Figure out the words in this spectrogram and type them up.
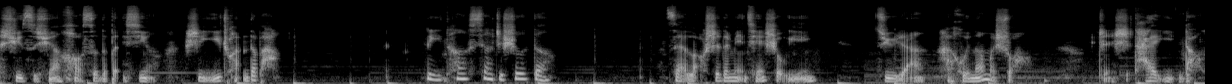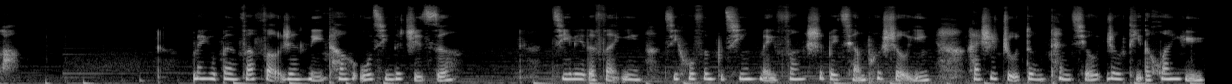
徐子轩好色的本性是遗传的吧？李涛笑着说道：“在老师的面前手淫，居然还会那么爽，真是太淫荡了。”没有办法否认李涛无情的指责。激烈的反应几乎分不清美芳是被强迫手淫，还是主动探求肉体的欢愉。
